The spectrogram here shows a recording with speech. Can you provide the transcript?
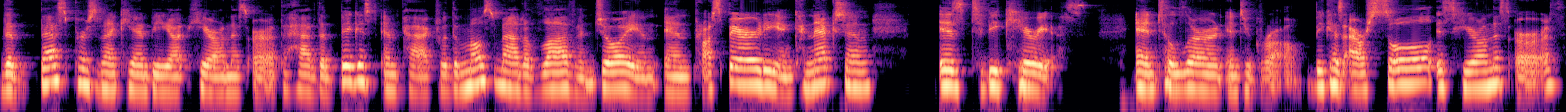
the best person I can be uh, here on this earth, to have the biggest impact with the most amount of love and joy and, and prosperity and connection is to be curious and to learn and to grow because our soul is here on this earth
